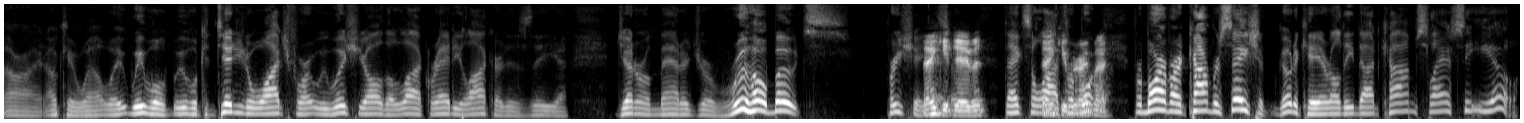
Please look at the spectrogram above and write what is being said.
All right. Okay. Well, we, we will we will continue to watch for it. We wish you all the luck. Randy Lockhart is the uh, general manager of Rujo Boots. Appreciate it. Thank you, David. Thanks a lot. Thank you for very more, much. For more of our conversation, go to krld.com slash CEO.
